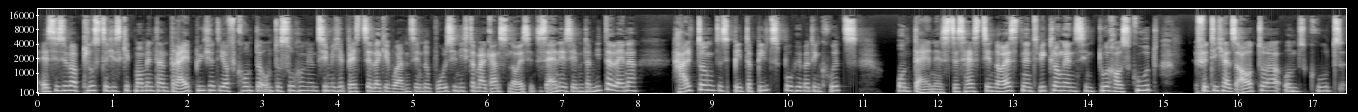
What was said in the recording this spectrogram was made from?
Es ist überhaupt lustig. Es gibt momentan drei Bücher, die aufgrund der Untersuchungen ziemliche Bestseller geworden sind, obwohl sie nicht einmal ganz neu sind. Das eine ist eben der Mitterleiner Haltung, das Peter Pilz Buch über den Kurz und deines. Das heißt, die neuesten Entwicklungen sind durchaus gut für dich als Autor und gut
